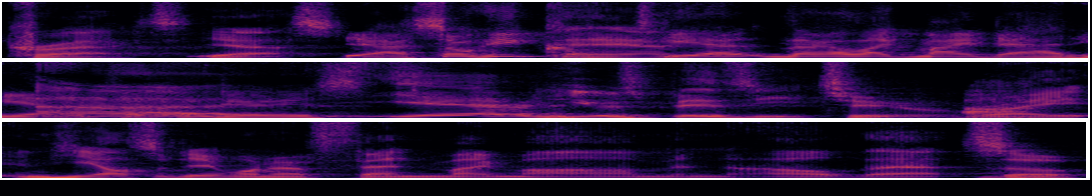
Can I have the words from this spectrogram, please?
Correct. Yes. Yeah. So he cooked. And- he had like my dad. He had the cooking Uh, duties. Yeah, but he was busy too, Ah. right? And he also didn't want to offend my mom and all that. So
